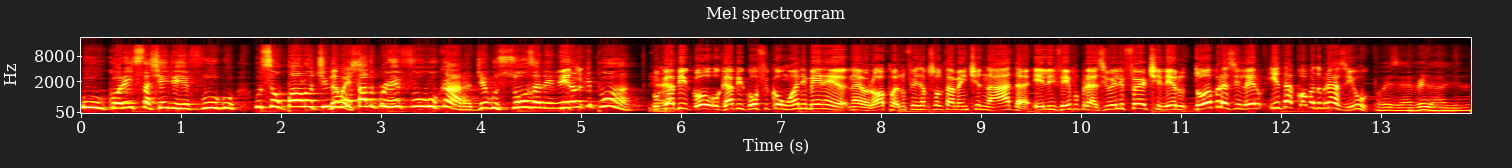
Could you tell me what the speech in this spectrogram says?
O Corinthians tá cheio de refugo. O São Paulo é o time Não, mas- montado por refugo, cara. Diego Souza, Nenê, olha que porra. O Gabigol, o Gabigol ficou um ano e meio na, Europa, não fez absolutamente nada. Ele veio pro Brasil, ele foi artilheiro do brasileiro e da Copa do Brasil. Pois é, é verdade, né?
